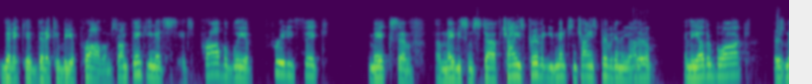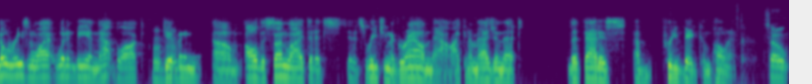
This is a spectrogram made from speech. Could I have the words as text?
that it could that it could be a problem. So I'm thinking it's it's probably a pretty thick mix of, of maybe some stuff. Chinese privet. You mentioned Chinese privet in the other Yep. in the other block. There's no reason why it wouldn't be in that block, Mhm. given um, all the sunlight that it's that it's reaching the ground now. I can imagine that that that is a pretty big component. So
